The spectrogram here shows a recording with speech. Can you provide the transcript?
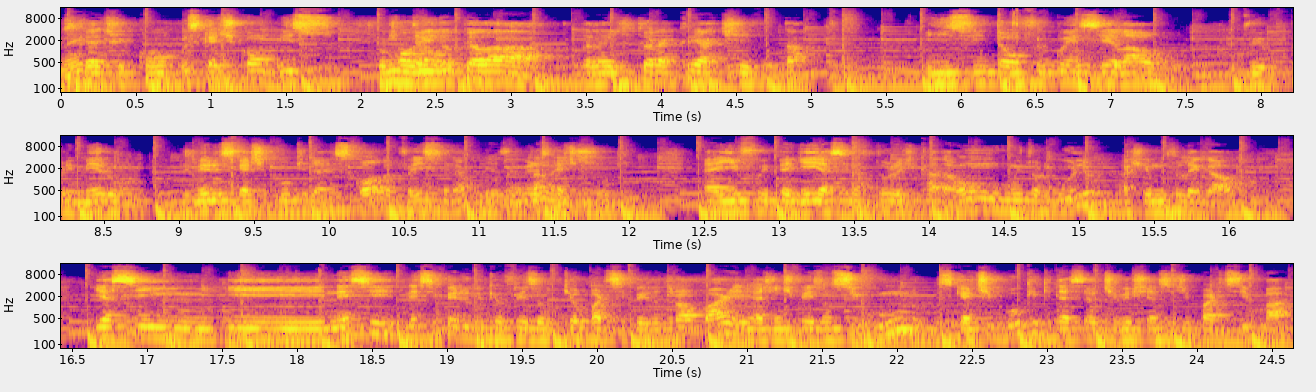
Sketchcom. O Sketchcom, isso. Promovido Então- pela, pela editora Criativo, tá? Isso, então eu fui conhecer lá o, foi o primeiro, primeiro sketchbook da escola, foi isso, né? O Primeiro Exatamente. sketchbook. Aí fui, peguei a assinatura de cada um, muito orgulho, achei muito legal. E assim, e nesse, nesse período que eu fiz, que eu participei do Draw Party, a gente fez um segundo sketchbook, que dessa eu tive a chance de participar.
